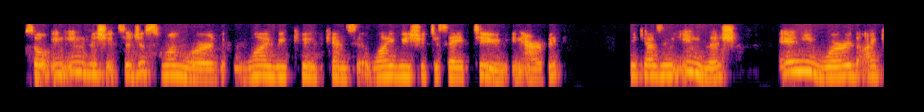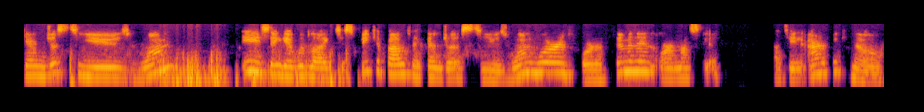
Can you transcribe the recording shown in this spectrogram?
So in English, it's just one word. Why we can, can say, why we should say two in Arabic? Because in English, any word I can just use one. Anything I would like to speak about, I can just use one word for a feminine or masculine. But in Arabic, no.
